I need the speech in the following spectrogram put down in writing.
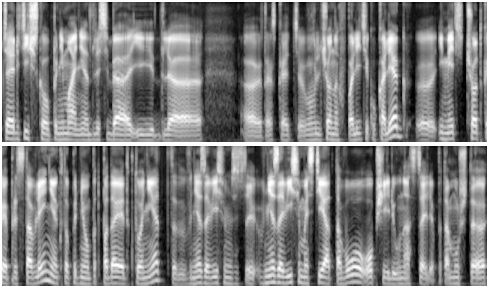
теоретического понимания для себя и для э, так сказать, вовлеченных в политику коллег, э, иметь четкое представление, кто под него подпадает, кто нет, вне зависимости, вне зависимости от того, общие ли у нас цели. Потому что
